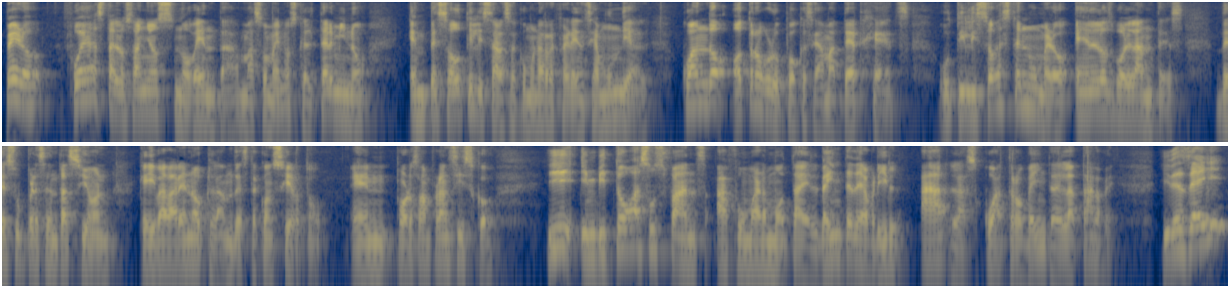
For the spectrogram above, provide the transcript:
pero fue hasta los años 90 más o menos que el término empezó a utilizarse como una referencia mundial cuando otro grupo que se llama Deadheads utilizó este número en los volantes de su presentación que iba a dar en Oakland de este concierto en, por San Francisco y invitó a sus fans a fumar mota el 20 de abril a las 4.20 de la tarde. Y desde ahí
